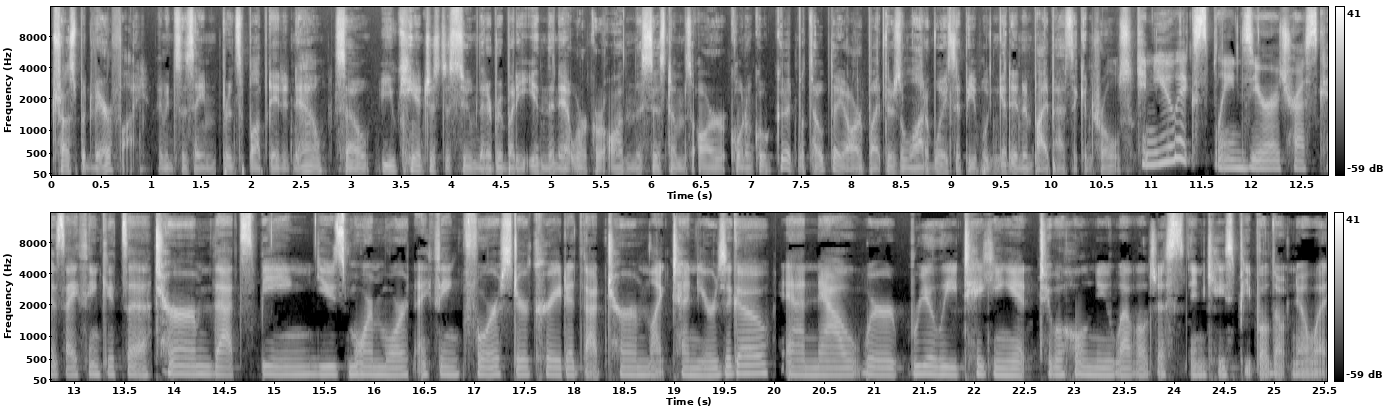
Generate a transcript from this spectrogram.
trust but verify. I mean, it's the same principle updated now. So you can't just assume that everybody in the network or on the systems are quote unquote good. Let's hope they are, but there's a lot of ways that people can get in and bypass the controls. Can you explain zero trust? Because I think it's a term that's being used more and more. I think Forrester created that term like 10 years ago, and now we're really taking it to a whole new level just in case people don't know what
